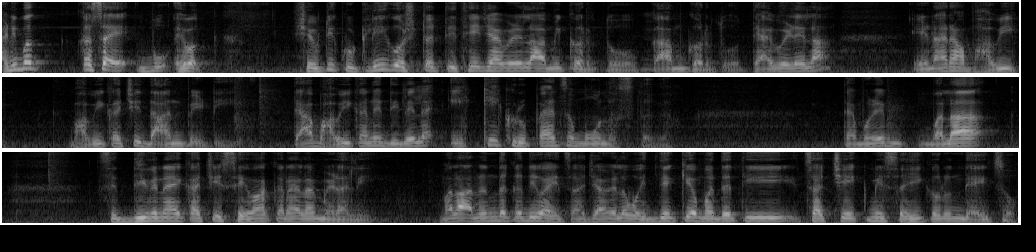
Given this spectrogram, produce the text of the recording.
आणि मग कसं आहे बो हे बघ शेवटी कुठलीही गोष्ट तिथे ज्या वेळेला आम्ही करतो काम करतो त्यावेळेला येणारा भाविक भाविकाची दानपेटी त्या भाविकाने दिलेल्या एक एक रुपयाचं मोल असतं ग. त्यामुळे मला सिद्धिविनायकाची सेवा करायला मिळाली. मला आनंद कधी व्हायचा? ज्यावेळेला वैद्यकीय मदतीचा चेक मी सही करून द्यायचो.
